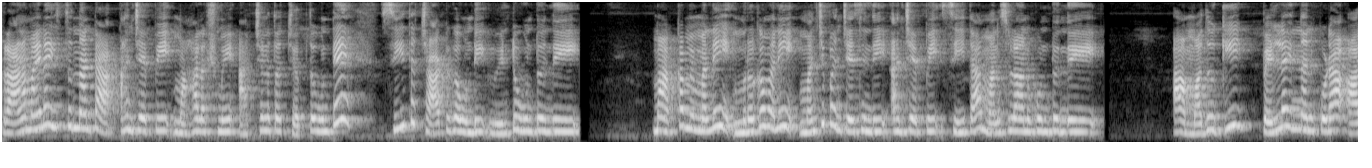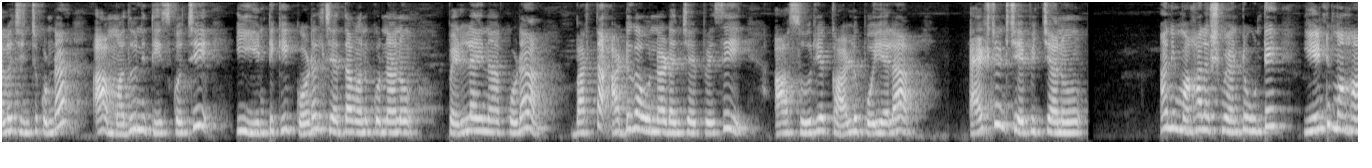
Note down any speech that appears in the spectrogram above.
ప్రాణమైనా ఇస్తుందంట అని చెప్పి మహాలక్ష్మి అర్చనతో చెప్తూ ఉంటే సీత చాటుగా ఉండి వింటూ ఉంటుంది. మా అక్క మిమ్మల్ని మృగమని మంచి పని చేసింది అని చెప్పి సీత మనసులో అనుకుంటుంది. ఆ మధుకి పెళ్ళయిందని కూడా ఆలోచించకుండా ఆ మధుని తీసుకొచ్చి ఈ ఇంటికి కోడలు చేద్దామనుకున్నాను. పెళ్ళైనా కూడా భర్త అడ్డుగా ఉన్నాడని చెప్పేసి ఆ సూర్య కాళ్ళు పోయేలా యాక్సిడెంట్ చేపించాను అని మహాలక్ష్మి అంటూ ఉంటే ఏంటి మహా?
